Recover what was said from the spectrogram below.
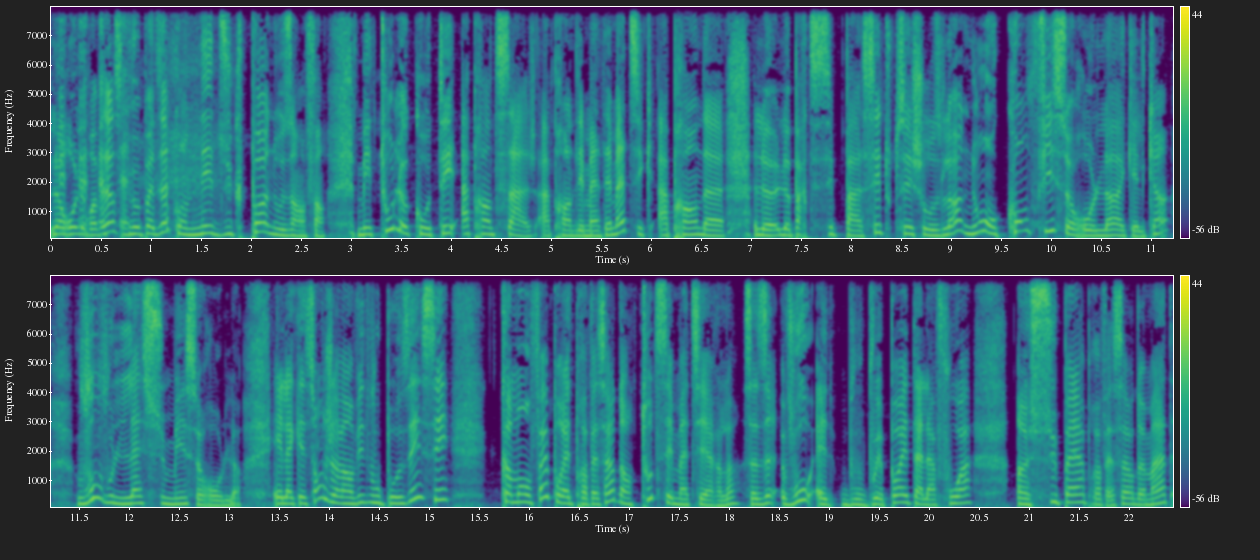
le rôle de professeur, ce qui ne veut pas dire qu'on n'éduque pas nos enfants, mais tout le côté apprentissage, apprendre les mathématiques, apprendre euh, le, le, participe passé, toutes ces choses-là, nous, on confie ce rôle-là à quelqu'un, vous, vous l'assumez, ce rôle-là. Et la question que j'aurais envie de vous poser, c'est comment on fait pour être professeur dans toutes ces matières-là? C'est-à-dire, vous, êtes, vous pouvez pas être à la fois un super professeur de maths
